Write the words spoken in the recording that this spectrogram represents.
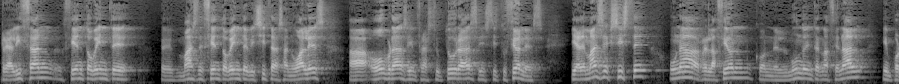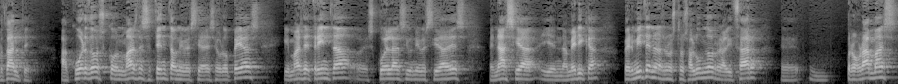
realizan 120, eh, más de 120 visitas anuales a obras, infraestructuras instituciones. Y además existe una relación con el mundo internacional importante, acuerdos con más de 70 universidades europeas y más de 30 escuelas y universidades en Asia y en América permiten a nuestros alumnos realizar eh, programas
